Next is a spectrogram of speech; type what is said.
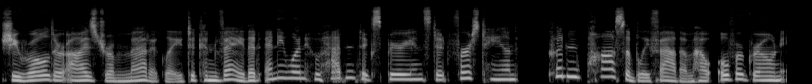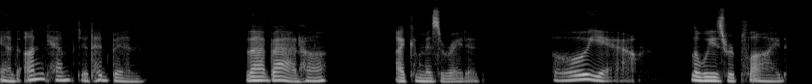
She rolled her eyes dramatically to convey that anyone who hadn't experienced it firsthand couldn't possibly fathom how overgrown and unkempt it had been. That bad, huh? I commiserated. Oh, yeah, Louise replied,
